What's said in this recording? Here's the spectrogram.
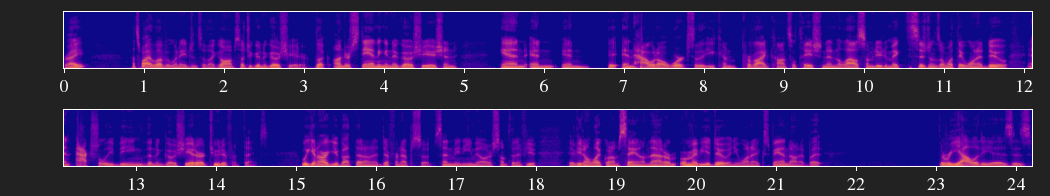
right? That's why I love it when agents are like, "Oh, I'm such a good negotiator." Look, understanding a negotiation and and and and how it all works so that you can provide consultation and allow somebody to make decisions on what they want to do and actually being the negotiator are two different things. We can argue about that on a different episode. Send me an email or something if you if you don't like what I'm saying on that or or maybe you do and you want to expand on it, but the reality is is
